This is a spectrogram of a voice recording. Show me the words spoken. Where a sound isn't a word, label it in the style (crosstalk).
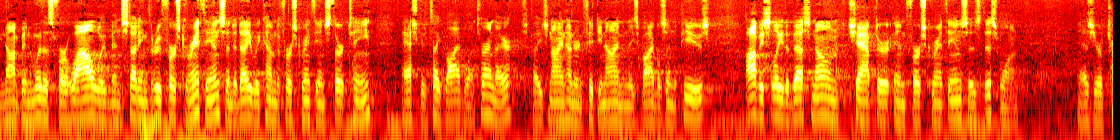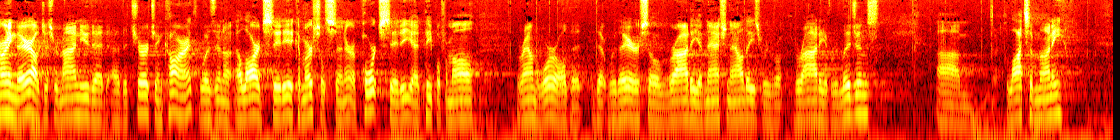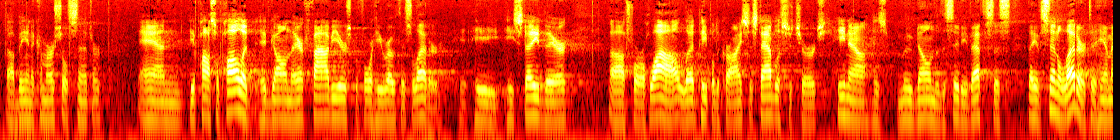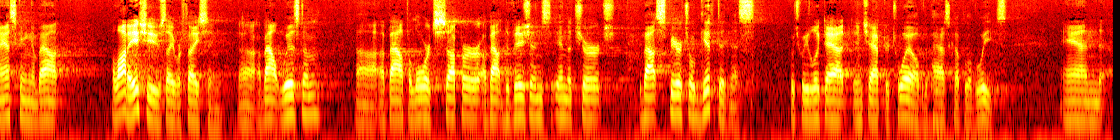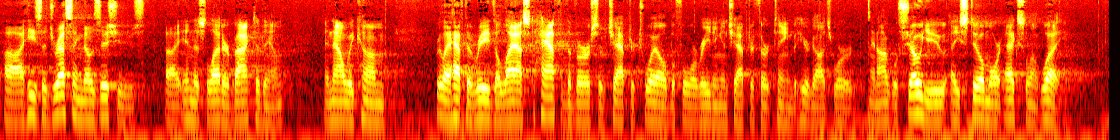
you've not been with us for a while, we've been studying through 1 Corinthians, and today we come to 1 Corinthians 13. I ask you to take Bible and turn there. It's page 959 in these Bibles in the pews. Obviously, the best known chapter in 1 Corinthians is this one. As you're turning there, I'll just remind you that uh, the church in Corinth was in a, a large city, a commercial center, a port city. You had people from all around the world that, that were there. So, a variety of nationalities, a variety of religions, um, lots of money, uh, being a commercial center. And the Apostle Paul had, had gone there five years before he wrote this letter. He, he stayed there uh, for a while, led people to Christ, established a church. He now has moved on to the city of Ephesus. They have sent a letter to him asking about a lot of issues they were facing uh, about wisdom, uh, about the Lord's Supper, about divisions in the church, about spiritual giftedness, which we looked at in chapter 12 the past couple of weeks. And uh, he's addressing those issues uh, in this letter back to them. And now we come, really, I have to read the last half of the verse of chapter 12 before reading in chapter 13, but hear God's word. And I will show you a still more excellent way.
